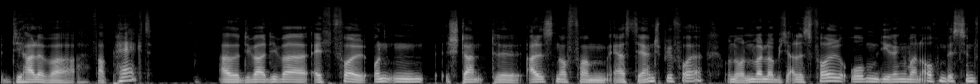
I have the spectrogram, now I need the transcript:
die Halle war, war packed. Also die war, die war echt voll. Unten stand äh, alles noch vom ersten Endspiel vorher und unten war, glaube ich, alles voll. Oben die Ränge waren auch ein bisschen,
